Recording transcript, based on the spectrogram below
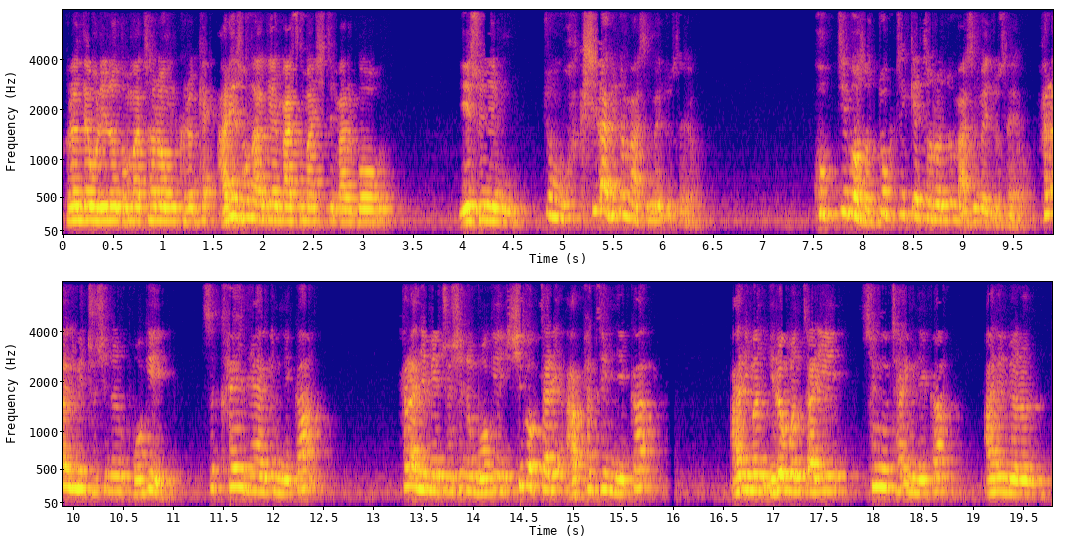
그런데 우리는 도마처럼 그렇게 아리송하게 말씀하시지 말고 예수님 좀 확실하게 좀 말씀해 주세요. 콕 집어서 쪽집게처럼 좀 말씀해 주세요. 하나님이 주시는 복이 스카이 대학입니까? 하나님이 주시는 복이 10억짜리 아파트입니까? 아니면 1억 원짜리 승용차입니까? 아니면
